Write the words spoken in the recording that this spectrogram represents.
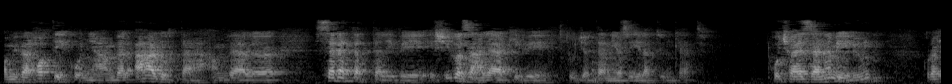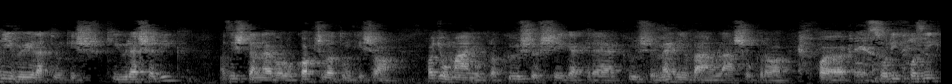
amivel hatékonyá, amivel áldottá, amivel szeretettelivé és igazán lelkivé tudja tenni az életünket. Hogyha ezzel nem élünk, akkor a hívő életünk is kiüresedik, az Istennel való kapcsolatunk is a hagyományokra, külsőségekre, külső megnyilvánulásokra szorítkozik,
